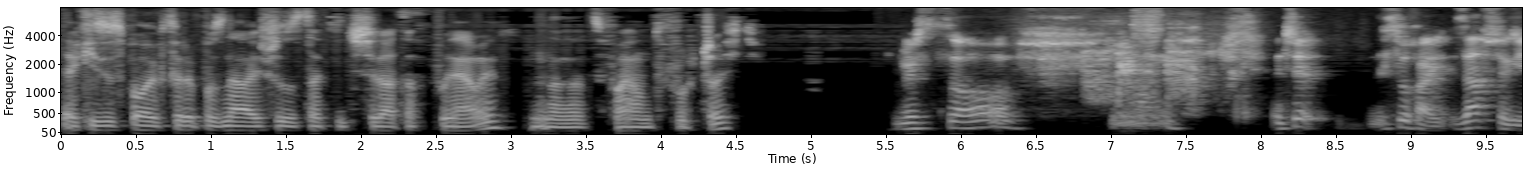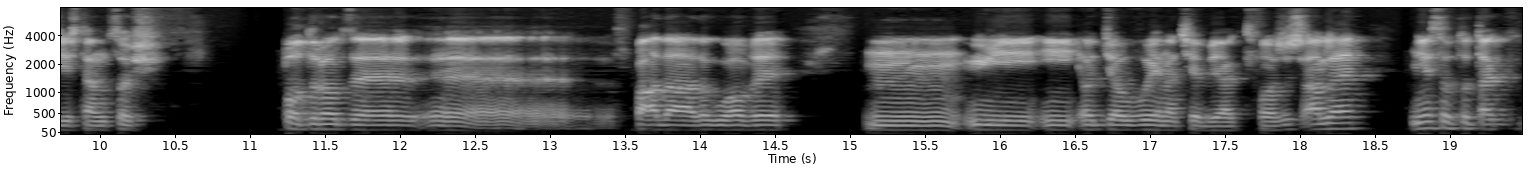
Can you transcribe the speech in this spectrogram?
jakieś zespoły, które poznałeś przez ostatnie trzy lata wpłynęły na twoją twórczość? Wiesz co? Znaczy, słuchaj, zawsze gdzieś tam coś po drodze e, wpada do głowy i, i oddziałuje na ciebie, jak tworzysz, ale nie są to tak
